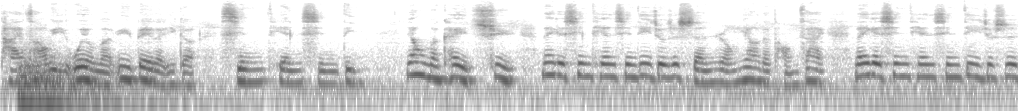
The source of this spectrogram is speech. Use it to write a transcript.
他早已为我们预备了一个新天新地，让我们可以去那个新天新地，就是神荣耀的同在。那个新天新地就是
